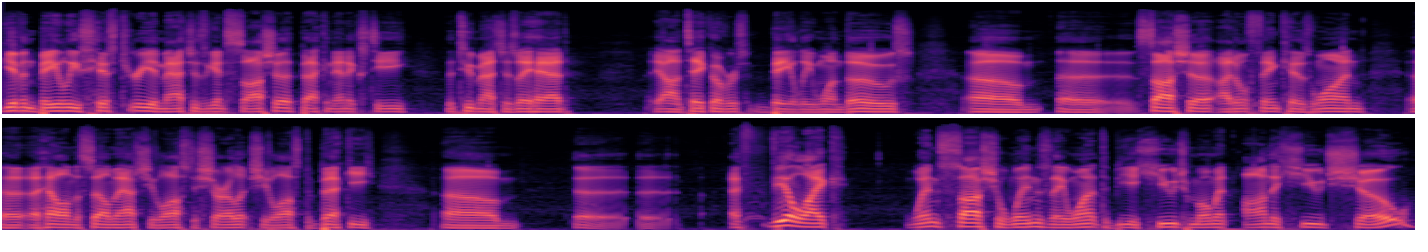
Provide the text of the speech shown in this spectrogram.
given Bayley's history and matches against Sasha back in NXT, the two matches they had on takeovers, Bayley won those. Um, uh, Sasha, I don't think has won uh, a Hell in the Cell match. She lost to Charlotte. She lost to Becky. Um, uh, uh, I feel like when Sasha wins, they want it to be a huge moment on a huge show.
